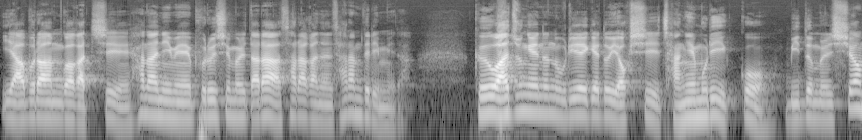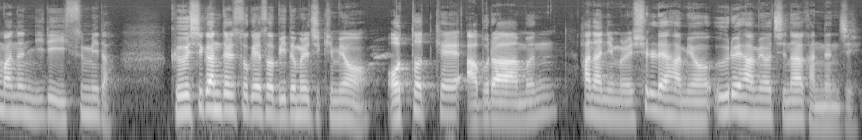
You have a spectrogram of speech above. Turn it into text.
이 아브라함과 같이 하나님의 부르심을 따라 살아가는 사람들입니다. 그 와중에는 우리에게도 역시 장애물이 있고 믿음을 시험하는 일이 있습니다. 그 시간들 속에서 믿음을 지키며 어떻게 아브라함은 하나님을 신뢰하며 의뢰하며 지나갔는지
